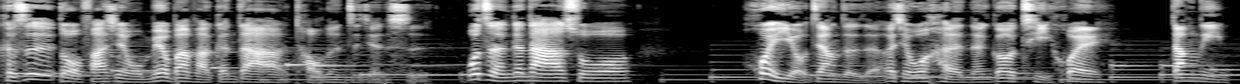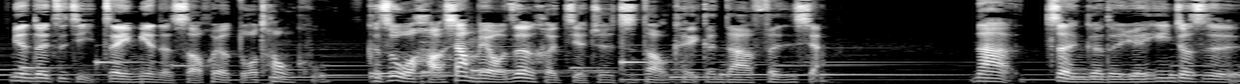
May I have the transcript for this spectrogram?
可是我发现我没有办法跟大家讨论这件事，我只能跟大家说，会有这样的人，而且我很能够体会。当你面对自己这一面的时候，会有多痛苦？可是我好像没有任何解决之道可以跟大家分享。那整个的原因就是，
